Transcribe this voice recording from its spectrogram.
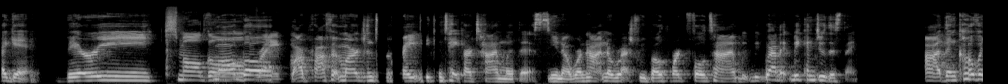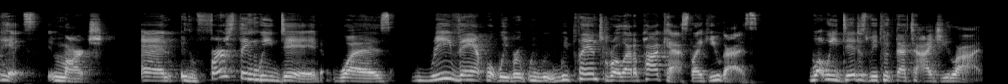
again very small goal. Small goal. Right. Our profit margins are great. We can take our time with this. You know, we're not in a rush. We both work full time. We, we got it. We can do this thing. Uh, then COVID hits in March. And the first thing we did was revamp what we were, we, we planned to roll out a podcast like you guys. What we did is we took that to IG Live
